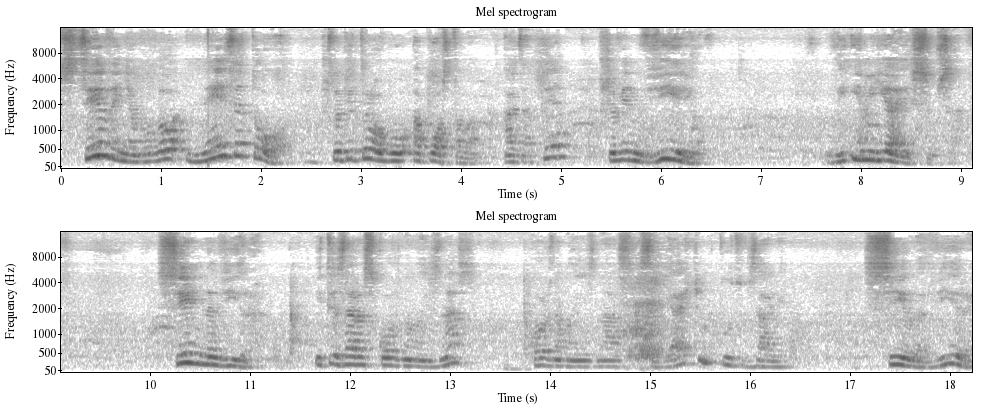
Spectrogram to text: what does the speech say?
Зцілення було не за того, що Петро був апостолом, а за те, що він вірив в ім'я Ісуса. Сильна віра. І ти зараз кожному із нас, кожному із нас, сидячим тут в залі, сила віри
